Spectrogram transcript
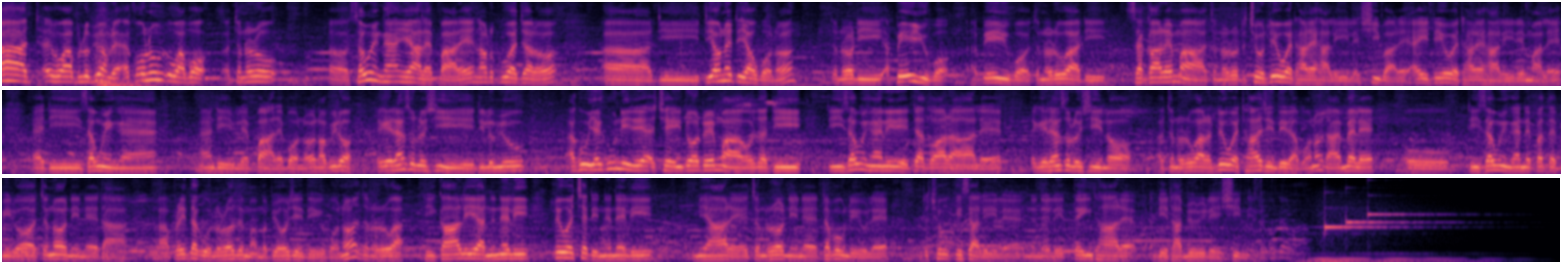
အာဟိုဟာဘယ်လိုပြောရမလဲအကုန်လုံးဟိုဟာပေါ့ကျွန်တော်တို့ဇဝင်ခန်းအရာလည်းပါတယ်နောက်တစ်ခုကကြတော့အာဒီတယောက်နဲ့တယောက်ပေါ့နော် ကျွန်တော်တို့ဒီအပေးအယူပေါ့အပေးအယူပေါ့ကျွန်တော်တို့ကဒီဇက်ကားထဲမှာကျွန်တော်တို့တချို့လျှို့ဝှက်ထားတဲ့ဟာလေးတွေလည်းရှိပါတယ်အဲ့ဒီလျှို့ဝှက်ထားတဲ့ဟာလေးတွေမှာလည်းအဲဒီဇဝင်ခန်းအန်ဒီလည်းပါတယ်ပေါ့နော်နောက်ပြီးတော့တကယ်တမ်းဆိုလို့ရှိရင်ဒီလိုမျိုးအခုရိုက်ကူးနေတဲ့အချိန်တော်တွဲမှာဟိုဒီဒီဇက်ဝင်ခန်းလေးတွေတက်သွားတာကလည်းတကယ်တမ်းဆိုလို့ရှိရင်တော့ကျွန်တော်တို့ကတော့လျှို့ဝှက်ထားခြင်းသေးတာပေါ့နော်ဒါပေမဲ့လည်းဟိုဒီဇက်ဝင်ခန်းနဲ့ပတ်သက်ပြီးတော့ကျွန်တော်အနေနဲ့ဒါပြိသက်ကိုလောလောဆယ်မှာမပြောချင်သေးဘူးပေါ့နော်ကျွန်တော်တို့ကဒီကားလေးကနည်းနည်းလေးလျှို့ဝှက်ချက်တွေနည်းနည်းလေး များတယ်ကျွန်တော်တို့အနေနဲ့ဓာတ်ပုံတွေကိုလည်းတချို့ကိစ္စလေးတွေလည်းနည်းနည်းလေးတင်ထားတဲ့အနေအထားမျိုးလေးတွေရှိနေလို့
